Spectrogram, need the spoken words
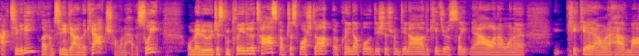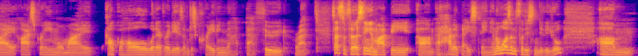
activity like I'm sitting down on the couch. I want to have a sweet, or maybe we've just completed a task. I've just washed up, I've cleaned up all the dishes from dinner. The kids are asleep now, and I want to kick it. I want to have my ice cream or my alcohol or whatever it is. I'm just craving that that food, right? So that's the first thing. It might be um, a habit based thing, and it wasn't for this individual. Um,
